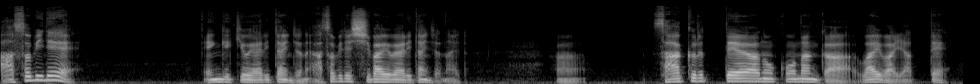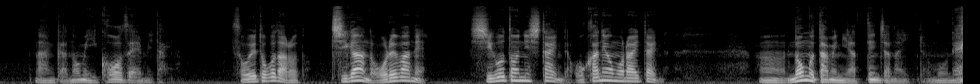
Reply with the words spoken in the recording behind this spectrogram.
遊びで演劇をやりたいんじゃない遊びで芝居をやりたいんじゃないと。うん。サークルって、あの、こうなんか、ワイワイやって、なんか飲み行こうぜ、みたいな。そういうとこだろうと。違うんだ。俺はね、仕事にしたいんだ。お金をもらいたいんだ。うん、飲むためにやってんじゃないってもうね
